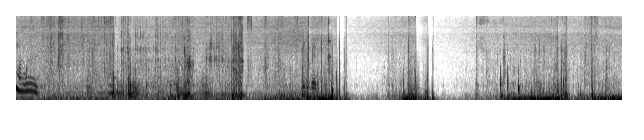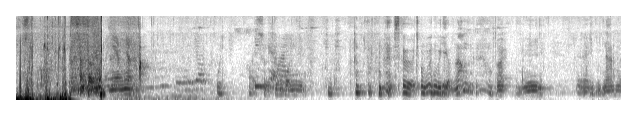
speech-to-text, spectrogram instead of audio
lót mặt mưa. Về đi sản phẩm của anh em nha ui hỏi sửa chung con gì sửa chung nguy hiểm lắm. Rồi đây, bị nát mất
